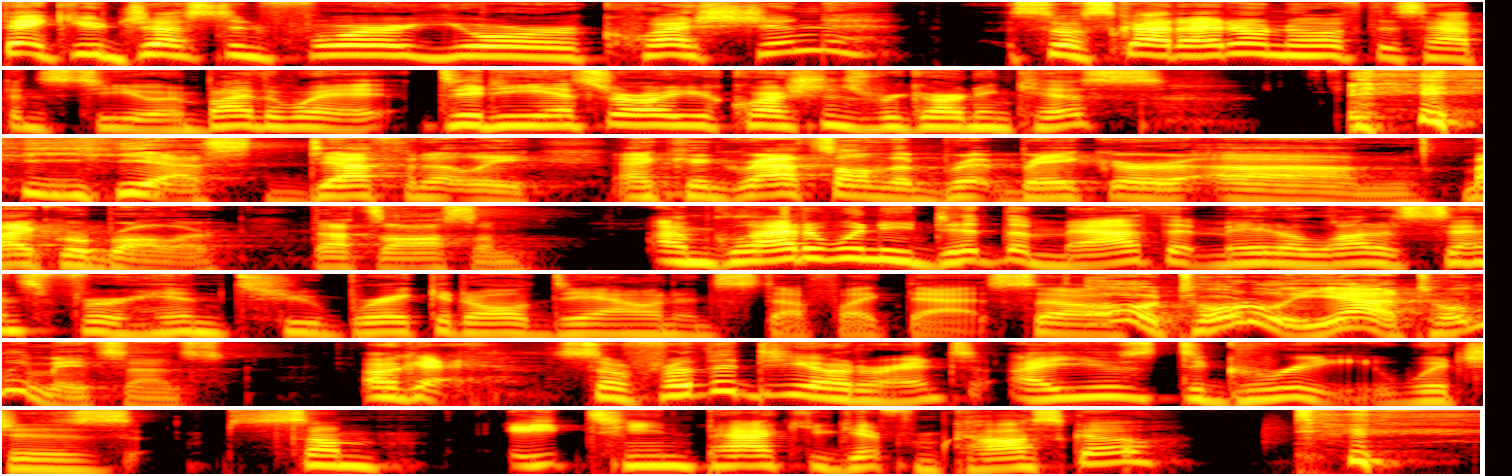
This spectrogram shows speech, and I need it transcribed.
Thank you, Justin, for your question. So, Scott, I don't know if this happens to you. And by the way, did he answer all your questions regarding Kiss? yes, definitely. And congrats on the Britt Baker um, micro brawler. That's awesome. I'm glad when he did the math, it made a lot of sense for him to break it all down and stuff like that. So, oh, totally. Yeah, totally made sense. Okay, so for the deodorant, I use Degree, which is some 18 pack you get from Costco.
